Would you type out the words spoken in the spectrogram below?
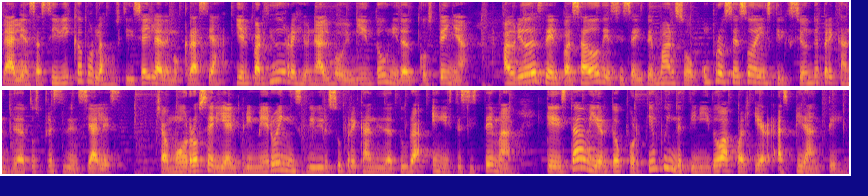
la Alianza Cívica por la Justicia y la Democracia y el Partido Regional Movimiento Unidad Costeña, abrió desde el pasado 16 de marzo un proceso de inscripción de precandidatos presidenciales. Chamorro sería el primero en inscribir su precandidatura en este sistema, que está abierto por tiempo indefinido a cualquier aspirante.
